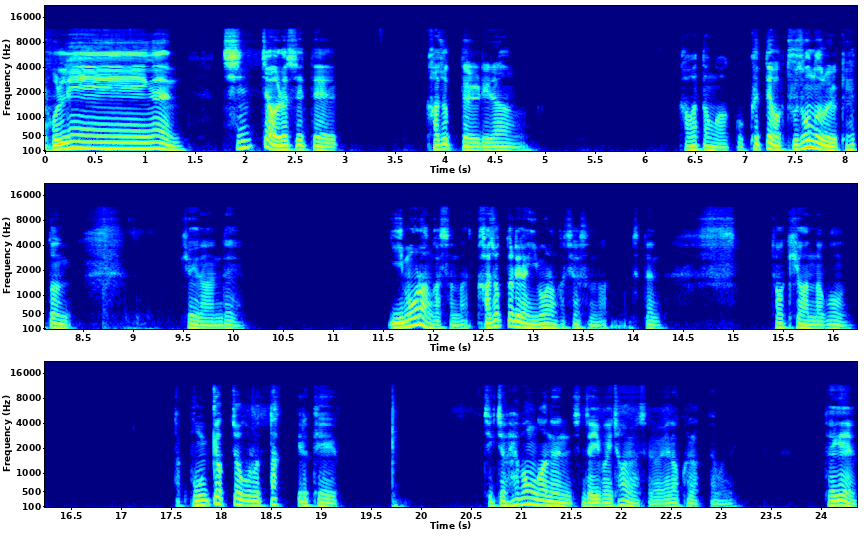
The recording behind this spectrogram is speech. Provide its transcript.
볼링은 진짜 어렸을 때 가족들이랑 가봤던 것 같고 그때 막 두 손으로 이렇게 했던 기억이 나는데 이모랑 갔었나? 가족들이랑 이모랑 같이 갔었나? 어쨌든 정확히 기억 안 나고 딱 본격적으로 딱 이렇게 직접 해본 거는 진짜 이번이 처음이었어요 에너클락 때문에 되게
